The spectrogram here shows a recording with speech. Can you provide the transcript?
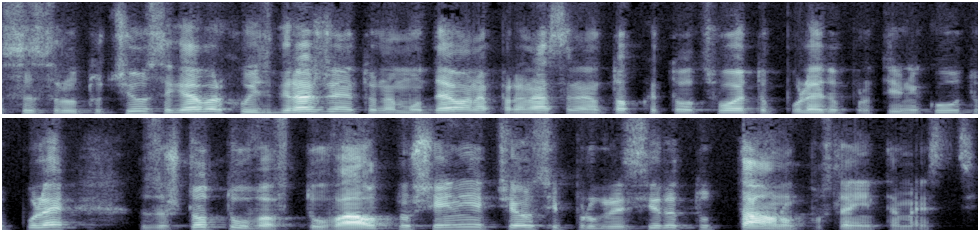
съсредоточил сега върху изграждането на модела на пренасене на топката от своето поле до противниковото поле, защото в това отношение Челси прогресира тотално последните месеци.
